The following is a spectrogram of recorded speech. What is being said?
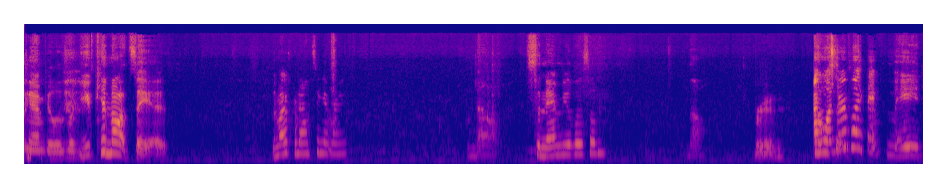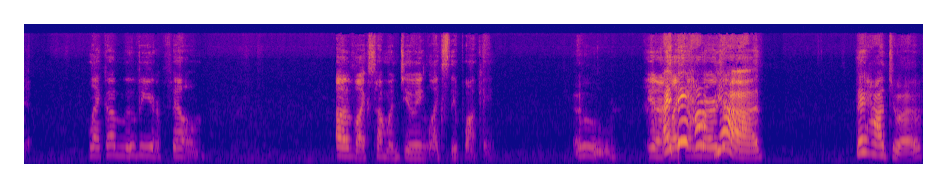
Sonambulism. You cannot say it. Am I pronouncing it right? No, Sonambulism? no. Rude. I wonder if like they've made like a movie or film of like someone doing like sleepwalking. Ooh. You know, I like they a had, yeah. They had to have.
